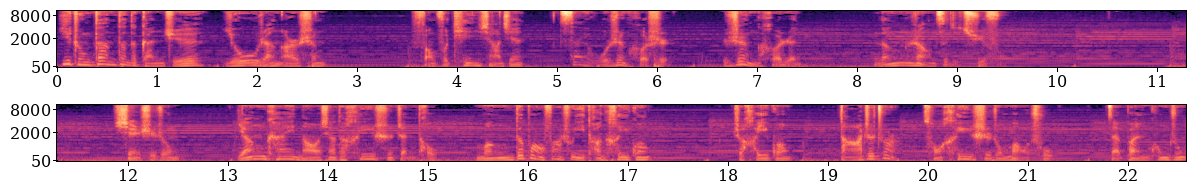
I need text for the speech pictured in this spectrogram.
一种淡淡的感觉油然而生，仿佛天下间再无任何事、任何人能让自己屈服。现实中，杨开脑下的黑石枕头猛地爆发出一团黑光，这黑光打着转从黑石中冒出，在半空中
